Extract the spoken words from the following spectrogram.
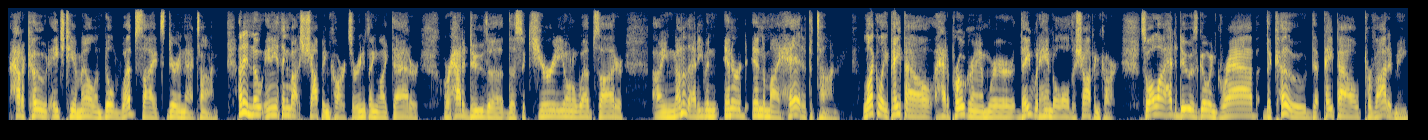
how to code HTML and build websites during that time. I didn't know anything about shopping carts or anything like that, or or how to do the the security on a website, or I mean none of that even entered into my head at the time. Luckily, PayPal had a program where they would handle all the shopping cart. So all I had to do is go and grab the code that PayPal provided me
